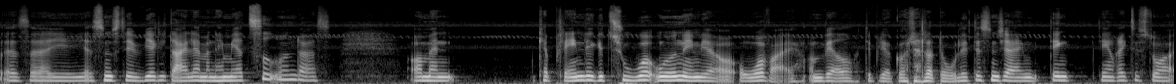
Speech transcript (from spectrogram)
altså jeg synes, det er virkelig dejligt, at man har mere tid udendørs, og man kan planlægge ture uden egentlig at overveje, om vejret det bliver godt eller dårligt. Det synes jeg er en, det er en, det er en rigtig stor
